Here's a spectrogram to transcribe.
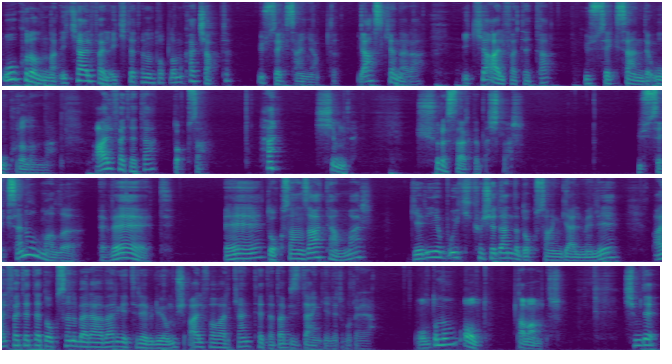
U kuralından 2 alfa ile 2 teta'nın toplamı kaç yaptı? 180 yaptı. Yaz kenara 2 alfa teta 180 de U kuralından. Alfa teta 90. Heh şimdi şurası arkadaşlar. 180 olmalı. Evet. E 90 zaten var. Geriye bu iki köşeden de 90 gelmeli. Alfa teta 90'ı beraber getirebiliyormuş. Alfa varken teta da bizden gelir buraya. Oldu mu? Oldu. Tamamdır. Şimdi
